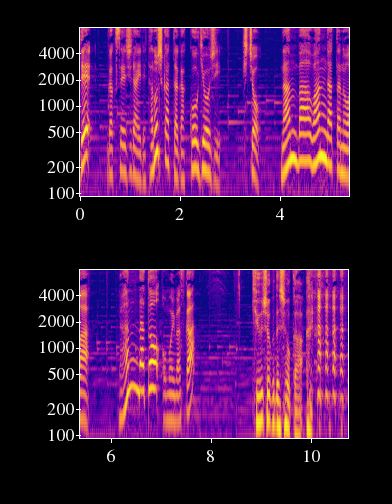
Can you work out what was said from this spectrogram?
で学生時代で楽しかった学校行事市長ナンバーワンだったのは何だと思いますか？給食でしょうか？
